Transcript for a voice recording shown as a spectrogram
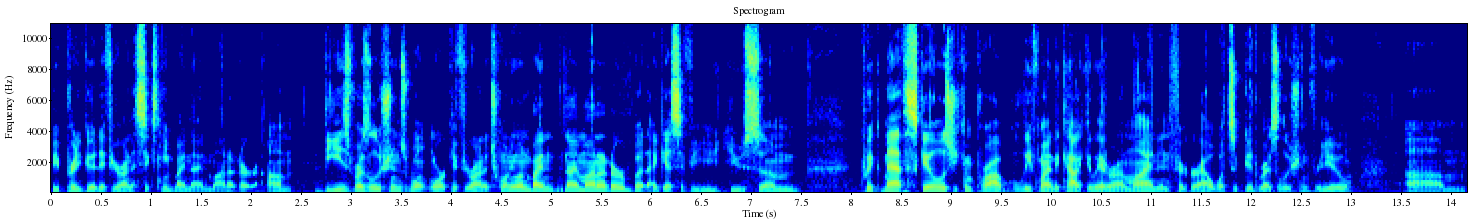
be pretty good if you're on a 16 by 9 monitor. Um, these resolutions won't work if you're on a 21 by 9 monitor, but I guess if you use some quick math skills, you can probably find a calculator online and figure out what's a good resolution for you. Um,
